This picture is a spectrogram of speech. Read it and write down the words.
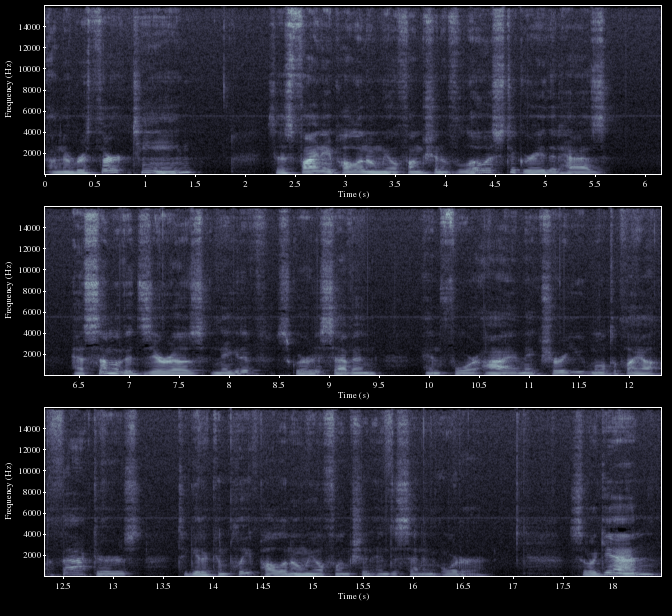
on number 13, says find a polynomial function of lowest degree that has as some of its zeros negative square root of 7 and 4i. Make sure you multiply out the factors to get a complete polynomial function in descending order. So again,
